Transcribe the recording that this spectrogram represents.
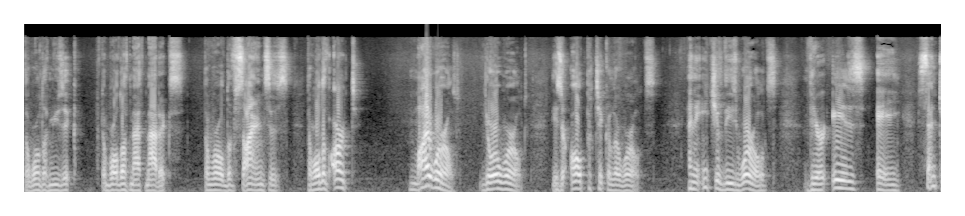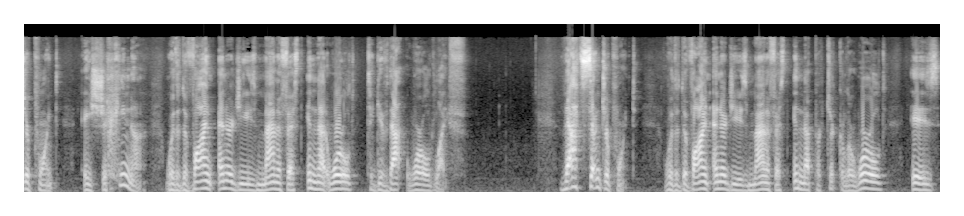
the world of music, the world of mathematics, the world of sciences, the world of art, my world, your world, these are all particular worlds. And in each of these worlds, there is a center point, a Shekhinah, where the divine energies manifest in that world to give that world life. That center point, where the divine energy is manifest in that particular world, is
